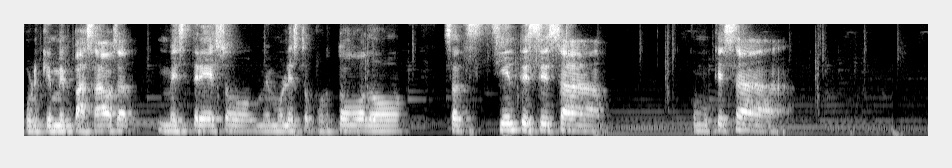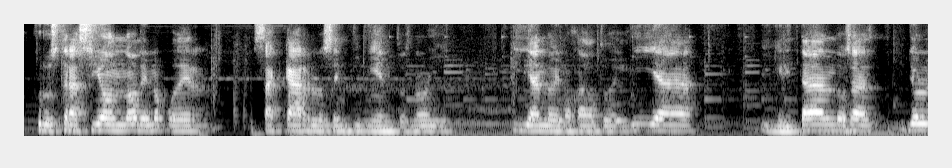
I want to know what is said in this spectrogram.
porque me pasa, o sea, me estreso, me molesto por todo, o sea, sientes esa, como que esa frustración, ¿no? De no poder sacar los sentimientos, ¿no? Y, y ando enojado todo el día y gritando. O sea, yo,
